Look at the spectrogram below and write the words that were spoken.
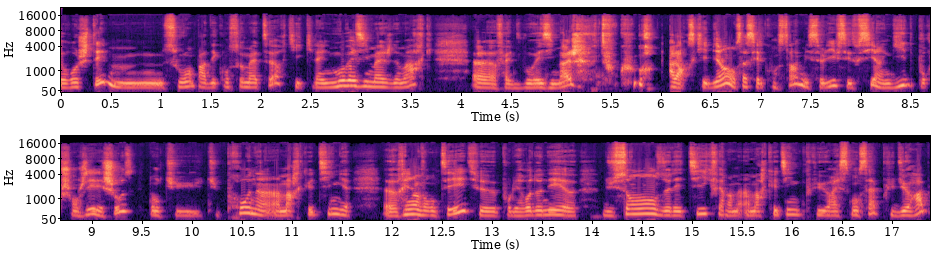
rejeté mm, souvent par des consommateurs, qu'il a une mauvaise image de marque, euh, enfin une mauvaise image tout court. Alors ce qui est bien, ça c'est le constat, mais ce livre c'est aussi un guide pour changer les choses. Donc tu, prônes un, marketing euh, réinventé pour lui redonner du sens, de l'éthique, faire un, marketing plus responsable, plus durable.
